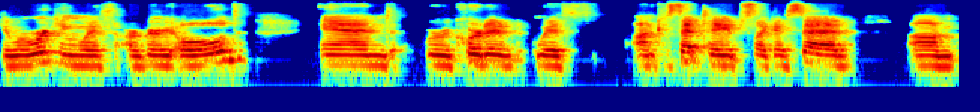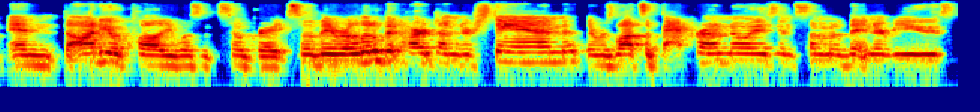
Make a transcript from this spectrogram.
they were working with are very old and were recorded with on cassette tapes, like I said, um, and the audio quality wasn't so great. So they were a little bit hard to understand. There was lots of background noise in some of the interviews,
